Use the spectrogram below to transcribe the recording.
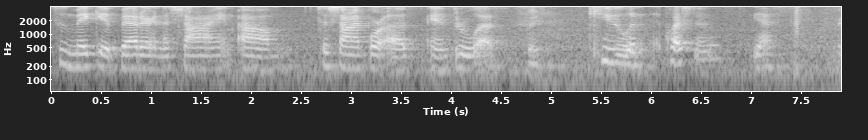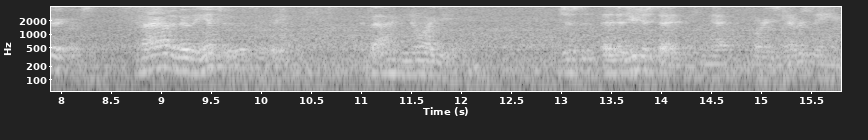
to make it better and to shine, um, to shine for us and through us. Thank you. Q and questions? Yes. Very question. And I want to know the answer to this, I think, but I have no idea. Just as you just said, you ne- Maurice, you never seem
